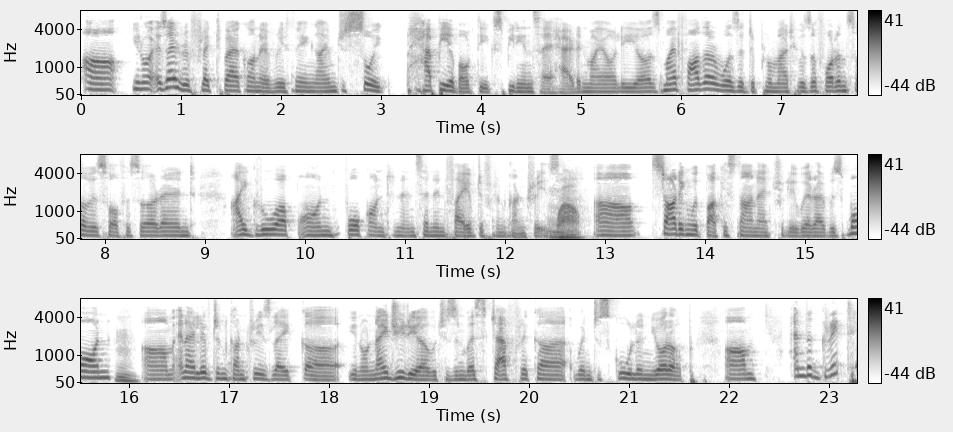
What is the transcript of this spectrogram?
uh, you know, as I reflect back on everything, I'm just so happy about the experience I had in my early years. My father was a diplomat, he was a foreign service officer, and I grew up on four continents and in five different countries. Wow. Uh, starting with Pakistan, actually, where I was born. Hmm. Um, and I lived in countries like, uh, you know, Nigeria, which is in West Africa, went to school in Europe. Um, and the great thing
